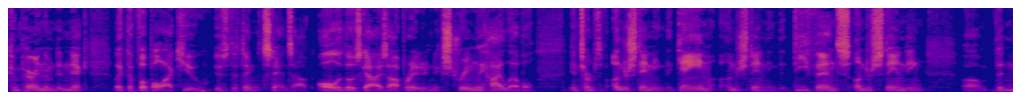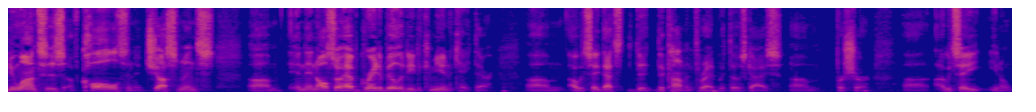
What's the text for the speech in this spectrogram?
comparing them to Nick, like the football IQ is the thing that stands out. All of those guys operated at an extremely high level in terms of understanding the game, understanding the defense, understanding um, the nuances of calls and adjustments, um, and then also have great ability to communicate there. Um, I would say that's the, the common thread with those guys um, for sure. Uh, I would say, you know,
